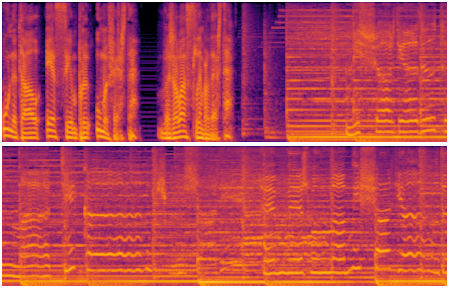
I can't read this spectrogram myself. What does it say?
o Natal é sempre uma festa. Veja lá se lembra desta. Michórdia de temáticas. É mesmo uma michórdia de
